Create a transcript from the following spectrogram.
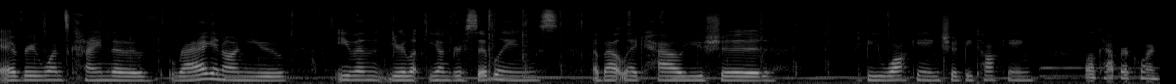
everyone's kind of ragging on you, even your younger siblings, about like how you should be walking, should be talking. Well, Capricorn,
